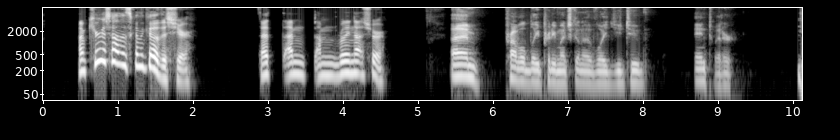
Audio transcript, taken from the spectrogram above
I'm curious how that's going to go this year. That I'm I'm really not sure. I'm probably pretty much going to avoid YouTube and Twitter.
